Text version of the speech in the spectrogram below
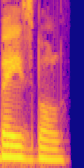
baseball.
